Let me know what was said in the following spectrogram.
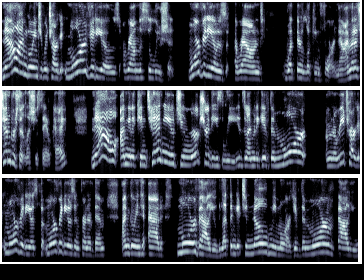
now I'm going to retarget more videos around the solution, more videos around what they're looking for. Now I'm at a 10%, let's just say, okay. Now I'm going to continue to nurture these leads and I'm going to give them more I'm going to retarget more videos, put more videos in front of them. I'm going to add more value, let them get to know me more, give them more value,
